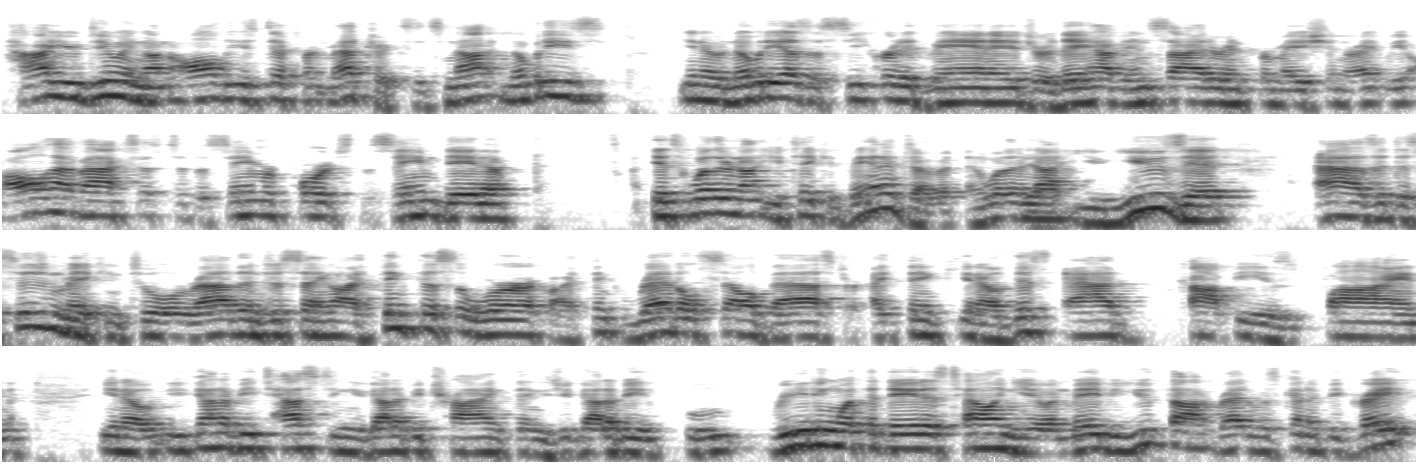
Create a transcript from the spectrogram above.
how you're doing on all these different metrics. It's not, nobody's, you know, nobody has a secret advantage or they have insider information, right? We all have access to the same reports, the same data. It's whether or not you take advantage of it and whether or not you use it as a decision making tool rather than just saying, oh, I think this will work, or I think red will sell best, or I think, you know, this ad copy is fine you know you got to be testing you got to be trying things you got to be reading what the data is telling you and maybe you thought red was going to be great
